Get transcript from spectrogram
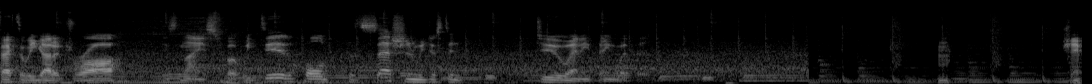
fact that we got a draw is nice. But we did hold possession, we just didn't do anything with it. Hmm. Shame.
